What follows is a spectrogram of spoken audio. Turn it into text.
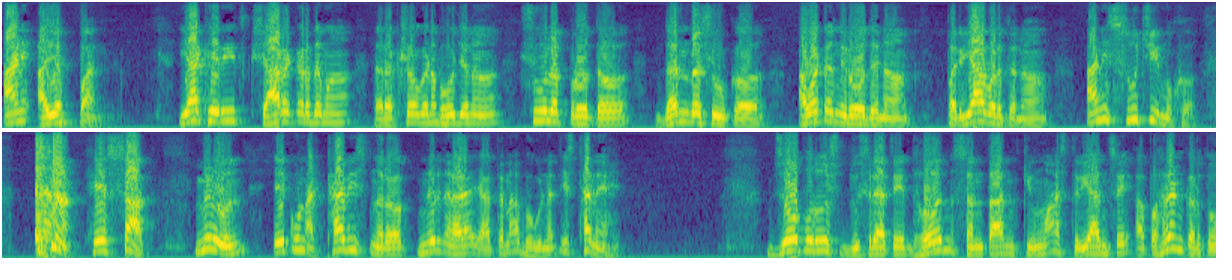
आणि अयप्पान. याखेरीज क्षारकर्दम रक्षोगण भोजन शूलप्रोत दंदशूक अवट निरोधन पर्यावर्तन आणि सूचीमुख. हे सात मिळून एकूण अठ्ठावीस नरक निरनिराळ्या यातना भोगण्याची स्थाने आहेत. जो पुरुष दुसऱ्याचे धन संतान किंवा स्त्रियांचे अपहरण करतो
